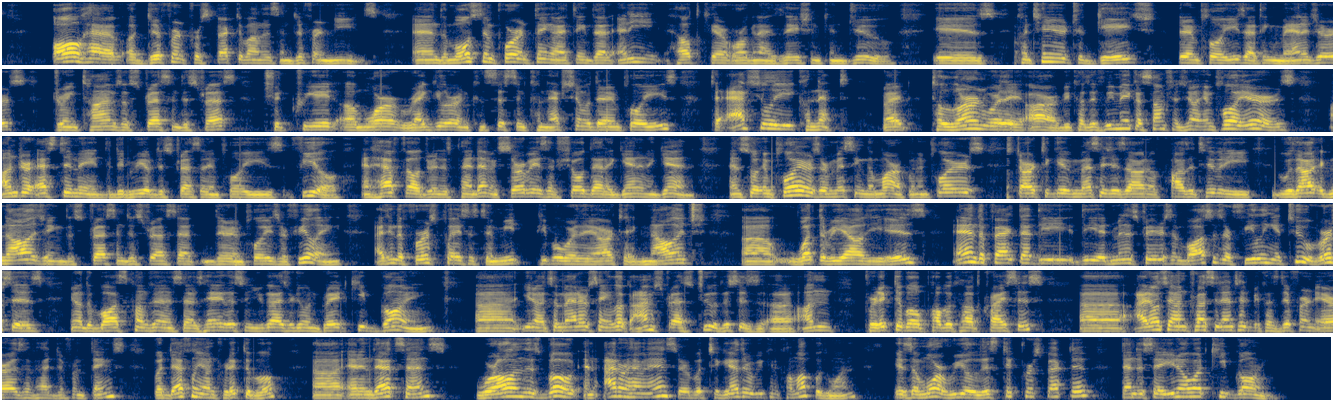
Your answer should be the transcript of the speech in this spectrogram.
all have a different perspective on this and different needs. And the most important thing I think that any healthcare organization can do is continue to gauge their employees. I think managers during times of stress and distress should create a more regular and consistent connection with their employees to actually connect, right? To learn where they are. Because if we make assumptions, you know, employers underestimate the degree of distress that employees feel and have felt during this pandemic. Surveys have showed that again and again. And so employers are missing the mark. When employers start to give messages out of positivity without acknowledging the stress and distress that their employees are feeling, I think the first place is to meet people where they are, to acknowledge uh, what the reality is and the fact that the the administrators and bosses are feeling it too versus you know the boss comes in and says hey listen you guys are doing great. Keep going. Uh, you know it's a matter of saying look i'm stressed too. This is an unpredictable public health crisis. Uh, i don't say unprecedented because different eras have had different things but definitely unpredictable. Uh, and in that sense we're all in this boat and i don't have an answer but together we can come up with one is a more realistic perspective than to say you know what? Keep going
